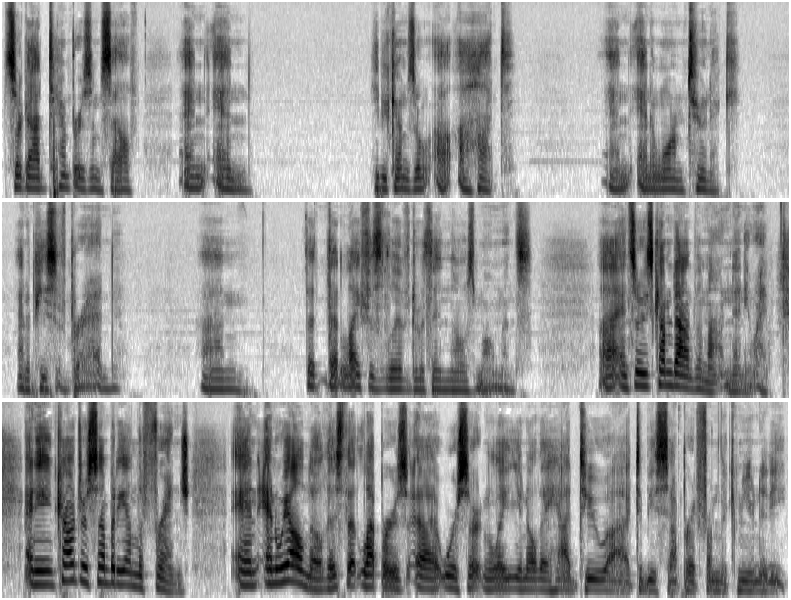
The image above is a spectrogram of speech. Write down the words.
So God tempers himself, and and he becomes a, a hut, and and a warm tunic, and a piece of bread. Um, that that life is lived within those moments. Uh, and so he's come down to the mountain anyway. And he encounters somebody on the fringe. And, and we all know this that lepers uh, were certainly, you know, they had to, uh, to be separate from the community.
